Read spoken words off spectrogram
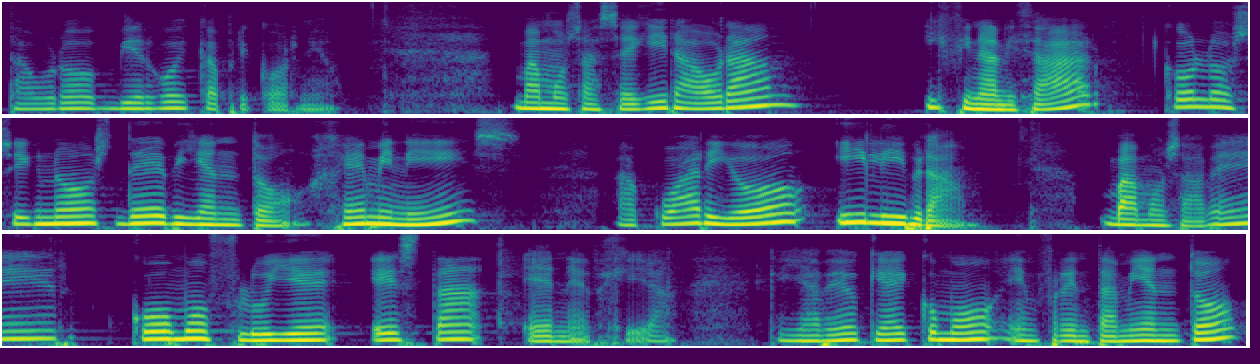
Tauro, Virgo y Capricornio. Vamos a seguir ahora y finalizar con los signos de viento, Géminis, Acuario y Libra. Vamos a ver cómo fluye esta energía. Que ya veo que hay como enfrentamiento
